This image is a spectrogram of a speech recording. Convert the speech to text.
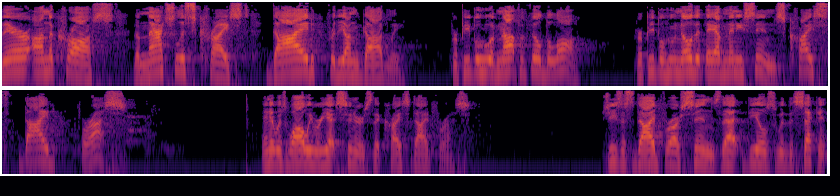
There on the cross, the matchless Christ died for the ungodly for people who have not fulfilled the law, for people who know that they have many sins. Christ died for us. And it was while we were yet sinners that Christ died for us. Jesus died for our sins. That deals with the second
